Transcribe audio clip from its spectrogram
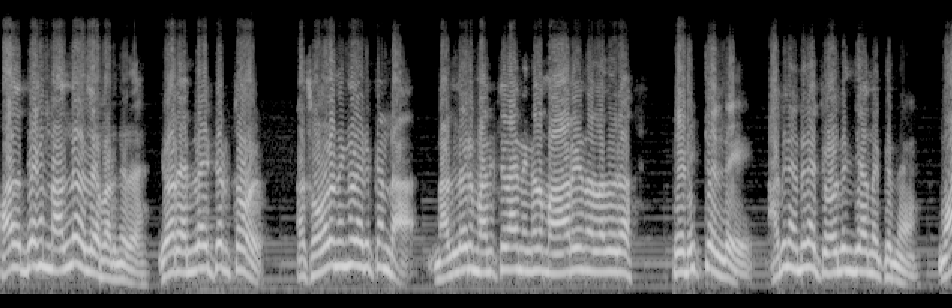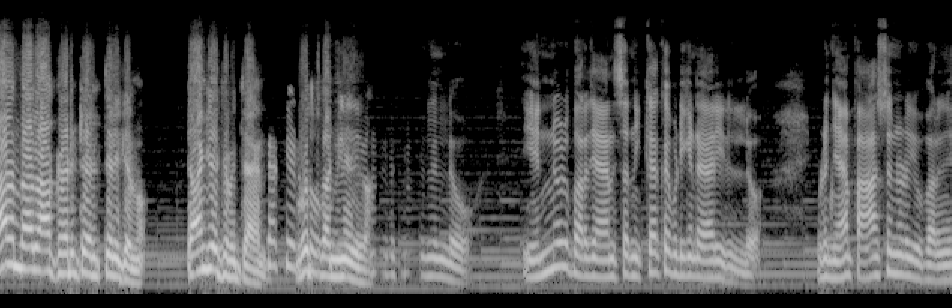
അത് അദ്ദേഹം നല്ലതല്ലേ പറഞ്ഞത്? യു ആർ എൻലൈറ്റഡ് സോൾ ആ സോള നിങ്ങൾ എടുക്കണ്ട. നല്ലൊരു മനുഷ്യനായി നിങ്ങൾ മാറി എന്നുള്ളത് ഒരു ക്രെഡിറ്റ് അല്ലേ? അതിനെന്തിനാ ചോദ്യം ചെയ്യാൻ നിൽക്കുന്നത് ഞാൻ എന്തായാലും ആ ക്രെഡിറ്റ് എടുത്തിരിക്കുന്നു. താങ്ക് യു ചെയ്യുക ഇല്ലല്ലോ എന്നോട് പറഞ്ഞ ആൻസർ നിക്കാക്ക പിടിക്കേണ്ട കാര്യമില്ലല്ലോ. ഇവിടെ ഞാൻ പാസ്റ്റനോട് പറഞ്ഞ്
